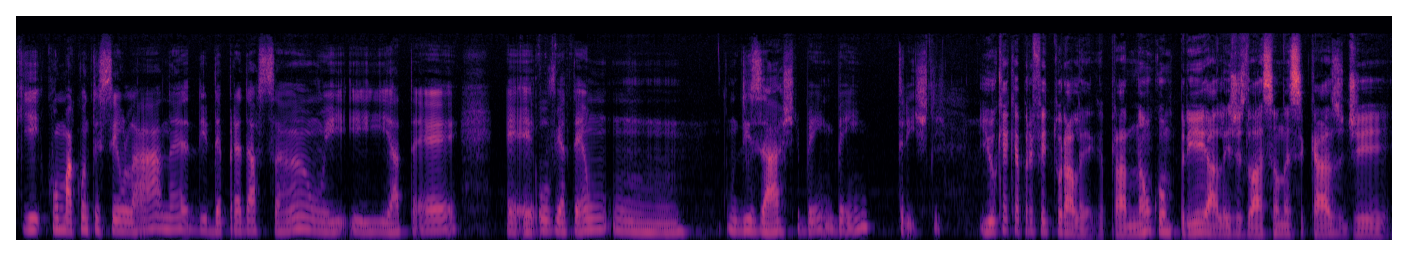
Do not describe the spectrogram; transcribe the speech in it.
que, como aconteceu lá, né, de depredação e, e até é, houve até um, um, um, desastre bem, bem triste. E o que é que a prefeitura alega para não cumprir a legislação nesse caso de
